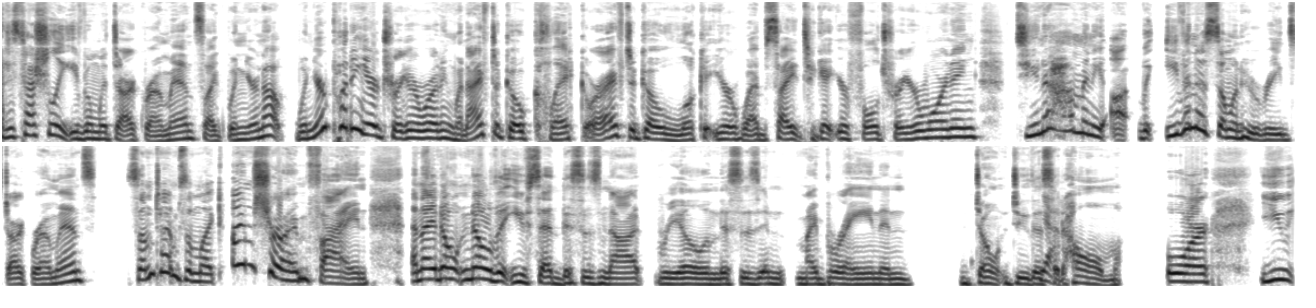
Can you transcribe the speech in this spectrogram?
and especially even with dark romance like when you're not when you're putting your trigger warning when i have to go click or i have to go look at your website to get your full trigger warning do you know how many uh, like, even as someone who reads dark romance sometimes i'm like i'm sure i'm fine and i don't know that you said this is not real and this is in my brain and don't do this yeah. at home or you,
